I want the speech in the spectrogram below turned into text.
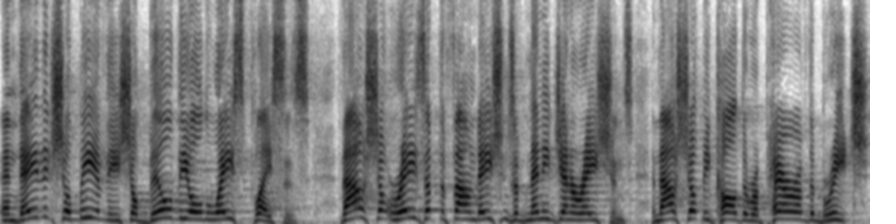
And they that shall be of thee shall build the old waste places. Thou shalt raise up the foundations of many generations, and thou shalt be called the repairer of the breach,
